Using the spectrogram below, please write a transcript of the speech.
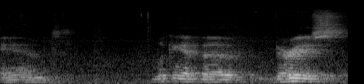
And looking at the various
